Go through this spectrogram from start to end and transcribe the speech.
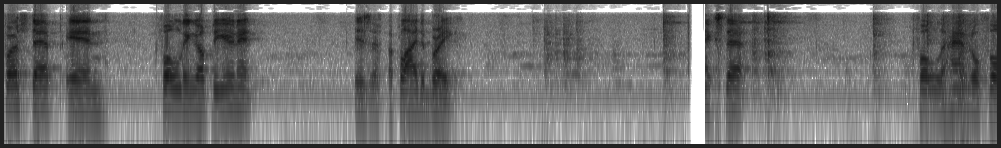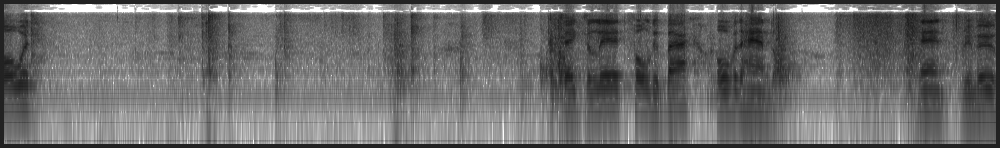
first step in folding up the unit is apply the brake. Next step, fold the handle forward. Take the lid, fold it back over the handle. Then remove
